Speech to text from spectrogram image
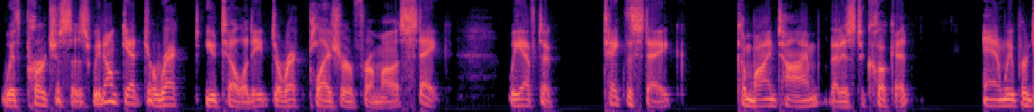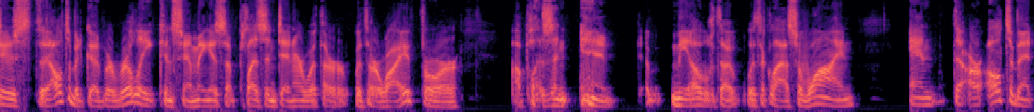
with purchases. We don't get direct utility, direct pleasure from a steak. We have to take the steak, combine time, that is to cook it, and we produce the ultimate good we're really consuming is a pleasant dinner with our with our wife or a pleasant meal with a with a glass of wine. And the, our ultimate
